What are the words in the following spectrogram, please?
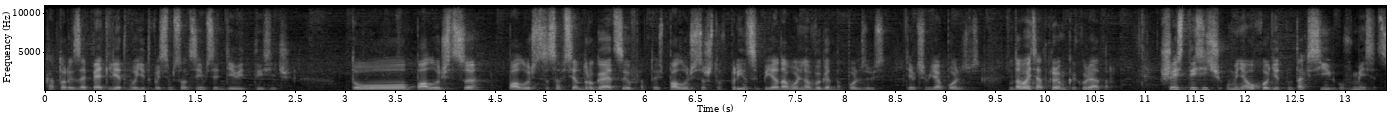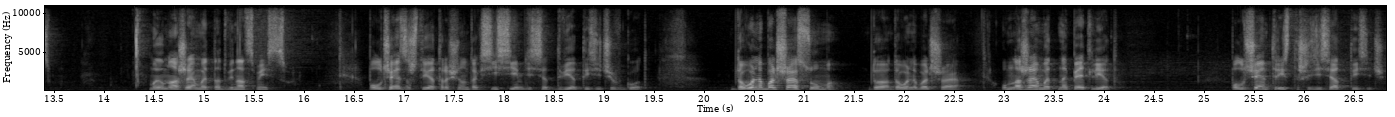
который за 5 лет выйдет 879 тысяч, то получится, получится совсем другая цифра. То есть получится, что в принципе я довольно выгодно пользуюсь тем, чем я пользуюсь. Ну давайте откроем калькулятор. 6 тысяч у меня уходит на такси в месяц. Мы умножаем это на 12 месяцев. Получается, что я трачу на такси 72 тысячи в год. Довольно большая сумма. Да, довольно большая. Умножаем это на 5 лет. Получаем 360 тысяч.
